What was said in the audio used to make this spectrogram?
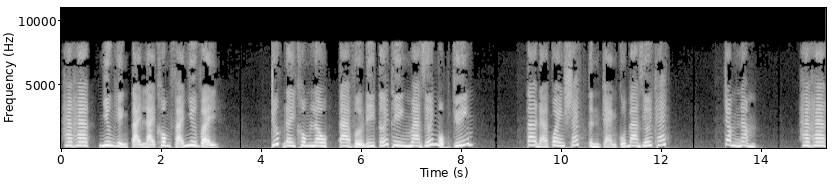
Ha ha, nhưng hiện tại lại không phải như vậy. Trước đây không lâu, ta vừa đi tới thiên ma giới một chuyến. Ta đã quan sát tình trạng của ba giới khác. Trăm năm. Ha ha,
